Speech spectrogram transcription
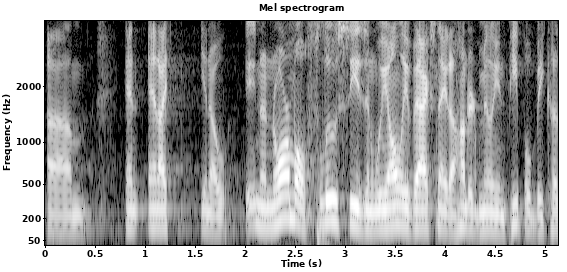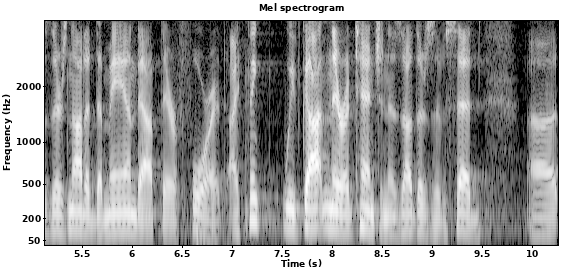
um, and, and I you know, in a normal flu season, we only vaccinate 100 million people because there's not a demand out there for it. I think we've gotten their attention, as others have said, uh,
